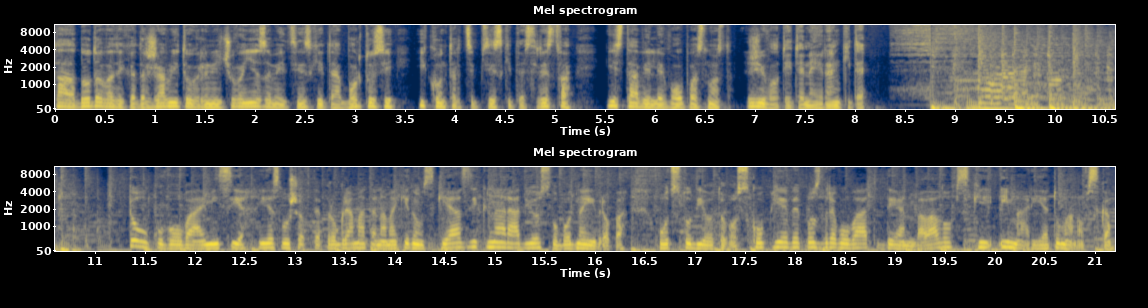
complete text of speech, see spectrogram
Таа додава дека државните ограничувања за медицинските абортуси и контрацепцијските средства ги ставиле во опасност животите на иранките. Толку во оваа емисија ја слушавте програмата на македонски јазик на Радио Слободна Европа. Од студиото во Скопје ве поздравуваат Дејан Балаловски и Марија Тумановска.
